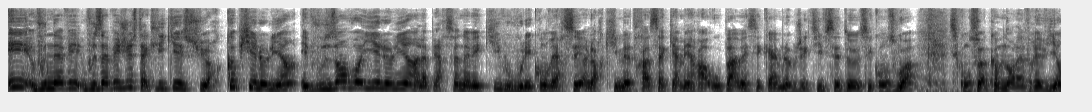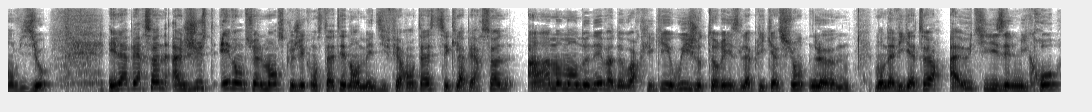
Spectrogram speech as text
et vous avez, vous avez juste à cliquer sur copier le lien et vous envoyez le lien à la personne avec qui vous voulez converser, alors qui mettra sa caméra ou pas, mais c'est quand même l'objectif, c'est qu'on se voit, c'est qu'on soit comme dans la vraie vie en visio. Et la personne a juste éventuellement, ce que j'ai constaté dans mes différents tests, c'est que la personne, à un moment donné, va devoir cliquer, oui, j'autorise l'application, mon navigateur à utiliser le micro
